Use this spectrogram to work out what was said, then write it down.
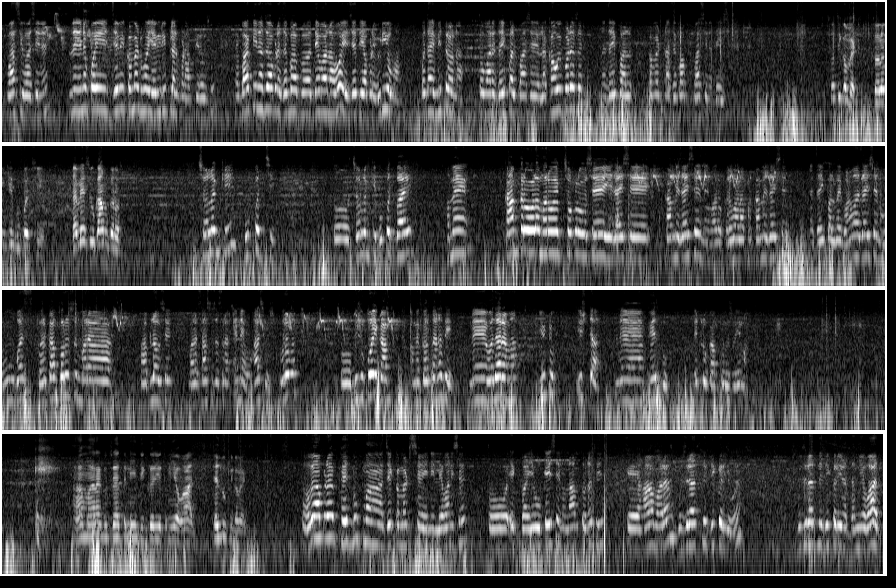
વાંચી વાંચીને. અને એને કોઈ જેવી કમેન્ટ હોય એવી રિપ્લાય પણ આપતી રહું છું. અને બાકીના જો આપણે જવાબ દેવાના હોય જેથી આપણે વિડીયોમાં બધા મિત્રોના તો મારે જયપાલ પાસે લખાવવી પડે છે. અને જયપાલ કમેન્ટના જવાબ વાંચીને દે છે ચોથી કમેન્ટ સોલંકી ભૂપત છીએ તમે શું કામ કરો છો? સોલંકી છીએ તો સોલંકી ભૂપતભાઈ અમે કામ કરવાવાળા, મારો એક છોકરો છે, એ જાય છે, કામે જાય છે ને મારો ઘરવાળા પણ કામે જાય છે ને જયપાલભાઈ ભણવા જાય છે ને હું બસ ઘરકામ કરું છું મારા ભાભલાવ છે, મારા સાસુ, સસરા, એને હું હાસું છું, બરાબર? તો બીજું કોઈ કામ અમે કરતા નથી ને વધારામાં યુટ્યુબ, ઇન્સ્ટા ને ફેસબુક એટલું કામ કરું છું એમાં. હા, મારા ગુજરાતની દીકરીઓ ધન્યવાદ ફેસબુકની કમેન્ટ તો હવે આપણે ફેસબુકમાં જે કમેન્ટ્સ છે એની લેવાની છે. તો એક ભાઈ એવું કહે છે, એનું નામ તો નથી, કે હા, મારા ગુજરાતની દીકરીઓ, હે. ગુજરાતની દીકરીઓને ધન્યવાદ.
